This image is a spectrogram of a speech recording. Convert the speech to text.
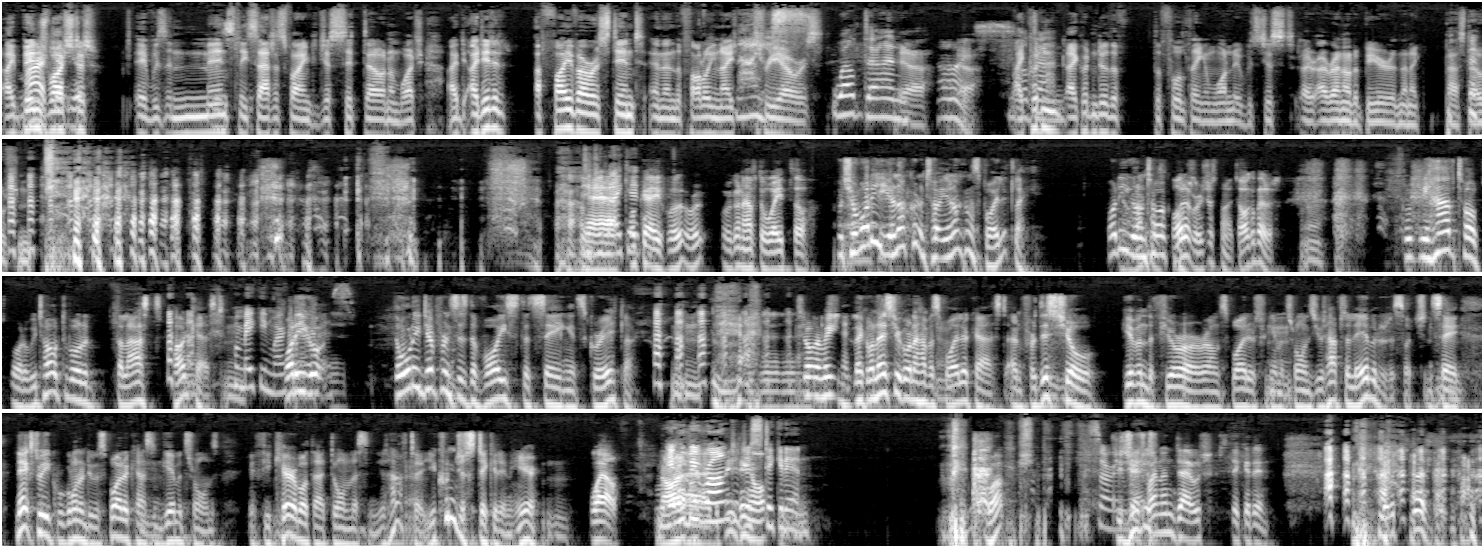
I binge watched it. It was immensely satisfying to just sit down and watch. I, I did it a five hour stint, and then the following night Nice. three hours. Well done. Yeah, Nice. yeah. I couldn't. done. I couldn't do the the full thing in one. It was just I, I ran out of beer and then I passed out. And Yeah. like it? Okay. Well, we're we're gonna have to wait though. But sure, what are you? You're not going to talk. You're not going to spoil it. Like, what are you going to talk spoil it, about? We're just going to talk about it. But we have talked about it. We talked about it the last mm-hmm. podcast. We're making Mark What do you go- The only difference is the voice that's saying it's great. Like, Mhm. do you know what I mean? Like, unless you're going to have a spoiler cast, and for this mm-hmm. show, given the furor around spoilers for Game of mm-hmm. Thrones, you'd have to label it as such and say, next week we're going to do a spoiler cast in Game of Thrones. If you care about that, don't listen. You'd have to. You couldn't just stick it in here. Well, No, It would be I- wrong to just stick it in. What? Sorry. Did you just- when in doubt, stick it in.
